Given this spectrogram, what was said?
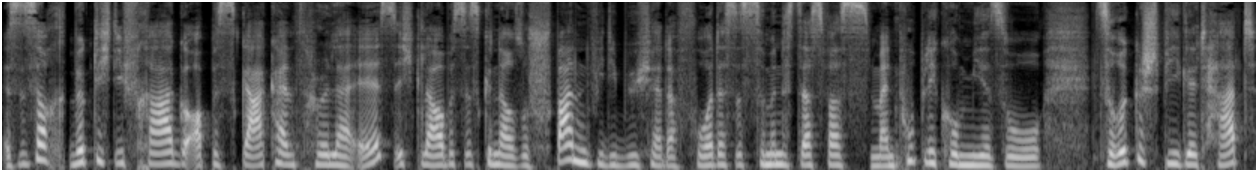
Es ist auch wirklich die Frage, ob es gar kein Thriller ist. Ich glaube, es ist genauso spannend wie die Bücher davor. Das ist zumindest das, was mein Publikum mir so zurückgespiegelt hat.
